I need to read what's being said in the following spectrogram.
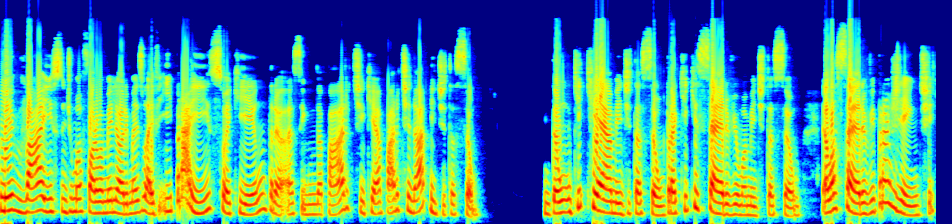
levar isso de uma forma melhor e mais leve. E para isso é que entra a segunda parte, que é a parte da meditação. Então, o que, que é a meditação? Para que, que serve uma meditação? Ela serve para gente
